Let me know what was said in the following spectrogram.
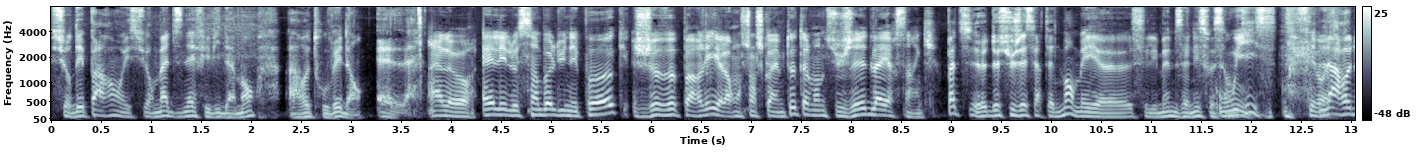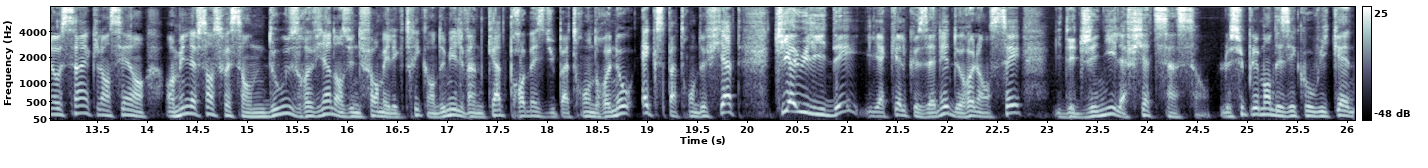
sur des parents et sur Matzneff évidemment, à retrouver dans Elle. Alors, Elle est le symbole d'une époque. Je veux parler, alors on change quand même totalement de sujet, de la R5. Pas de, sujet certainement, mais euh, c'est les mêmes années 70. Oui, c'est vrai. La Renault 5, lancée en, en 1972, revient dans une forme électrique en 2024, promesse du patron de Renault, ex-patron de Fiat, qui a eu l'idée, il y a quelques années, de relancer, idée de génie, la Fiat 500. Le supplément des échos week-end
